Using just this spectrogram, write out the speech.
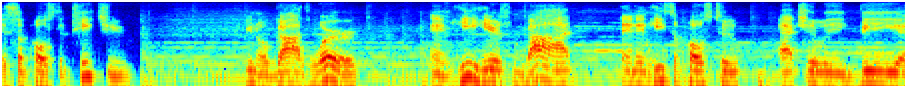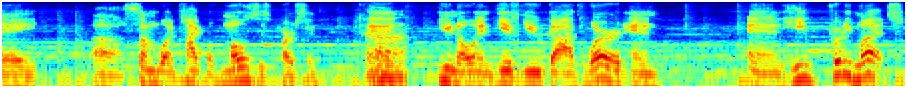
is supposed to teach you, you know, God's word, and he hears from God, and then he's supposed to actually be a uh, somewhat type of Moses person, and Uh-huh. you know, and give you God's word, and and he pretty much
